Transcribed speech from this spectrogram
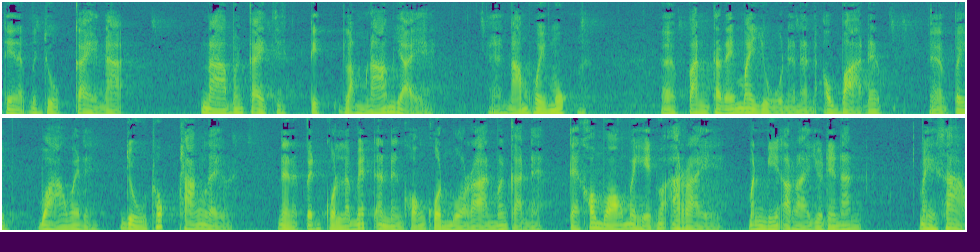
เนี่ยมันอยู่ใกล้นานามันใกล้ติดตดลำน้ำใหญ่ น้ำห้วยมุกปั้นทะเลไม่อยู่เนี่ยนเอาบาทเนี่ยไปวางไว้เลยอยู่ทุกครั้งเลยนั่นเป็นกลเม็ดอันหนึ่งของคนโบราณเหมือนกันนะแต่เขามองไม่เห็นว่าอะไร มันมีอะไรอยู่ในนั้น ไม่ทราบ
